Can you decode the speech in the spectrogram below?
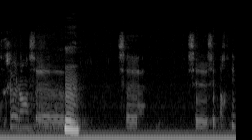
tout seul, hein, ça- Mm. ça- c'est parfait.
